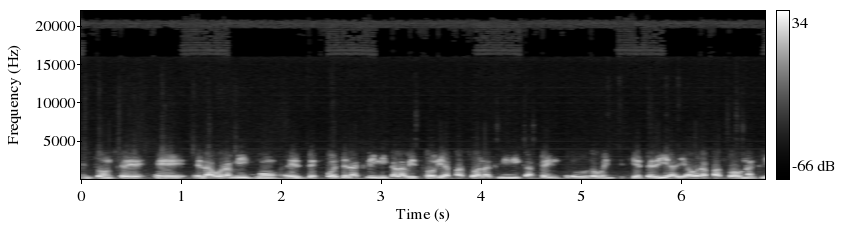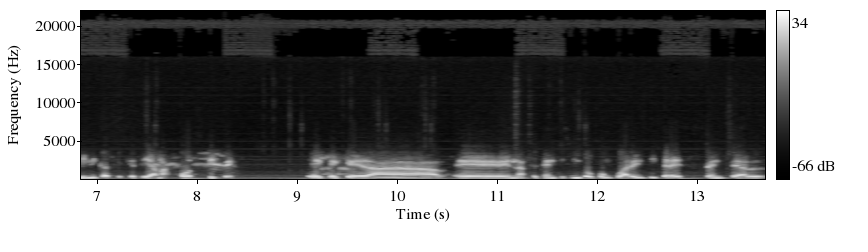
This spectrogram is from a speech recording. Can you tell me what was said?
Entonces, eh, él ahora mismo, eh, después de la clínica La Victoria, pasó a la clínica Centro, duró 27 días y ahora pasó a una clínica que, se llama Hospice, que queda en la 75 con 43 frente al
